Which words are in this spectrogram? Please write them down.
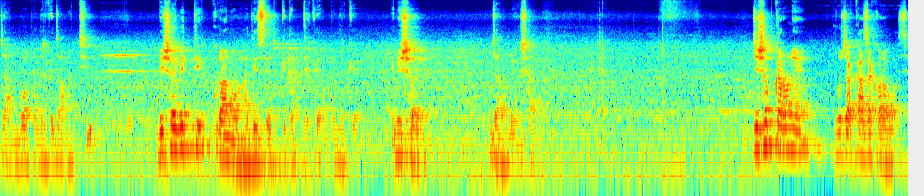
জানব, আপনাদেরকে জানাচ্ছি, বিষয়ভিত্তিক কোরআন ও হাদিসের কিতাব থেকে আপনাদেরকে এ বিষয়ে জানাব, ইনশাআল্লাহ। যেসব কারণে রোজা কাজা করা আছে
